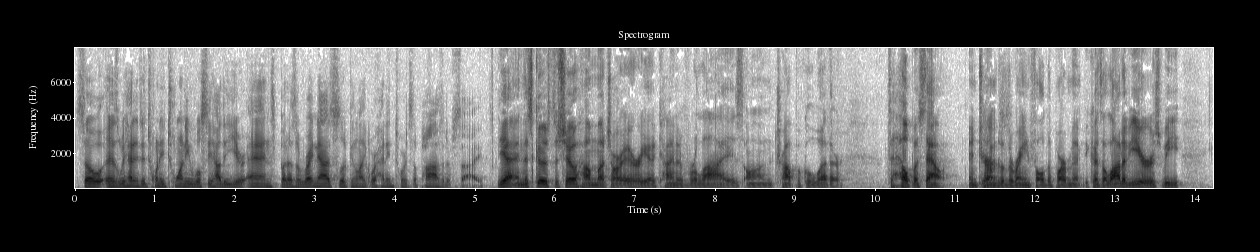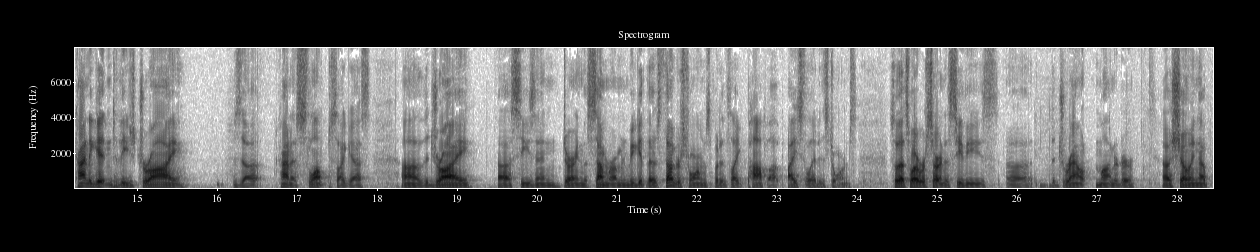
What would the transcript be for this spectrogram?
So as we head into 2020, we'll see how the year ends. But as of right now, it's looking like we're heading towards the positive side. Yeah, and this goes to show how much our area kind of relies on tropical weather to help us out in terms Yes. of the rainfall department because a lot of years we kind of get into these dry uh, kind of slumps, I guess, uh, the dry uh, season during the summer. I mean, we get those thunderstorms, but it's like pop up, isolated storms. So that's why we're starting to see these, uh, the drought monitor uh, showing up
